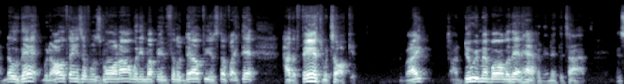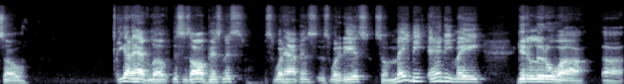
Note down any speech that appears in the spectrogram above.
I know that with all the things that was going on with him up in Philadelphia and stuff like that, how the fans were talking, right? I do remember all of that happening at the time. And so you got to have love. This is all business. It's what happens. It's what it is. So maybe Andy may get a little uh uh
